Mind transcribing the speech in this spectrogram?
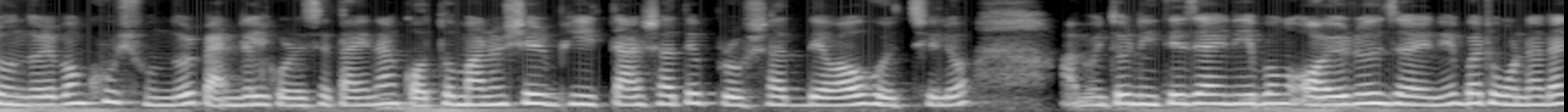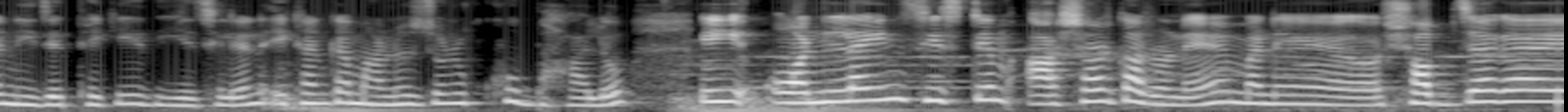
সুন্দর এবং খুব সুন্দর প্যান্ডেল করেছে, তাই না? কত মানুষের ভিড়, তার সাথে প্রসাদ দেওয়াও হচ্ছিল। আমি তো নিতে যাইনি এবং অয়নও যায়নি বাট ওনারা নিজের থেকেই দিয়েছিলেন। এখানকার মানুষজন খুব ভালো। এই অনলাইন সিস্টেম আসার কারণে মানে সব জায়গায়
